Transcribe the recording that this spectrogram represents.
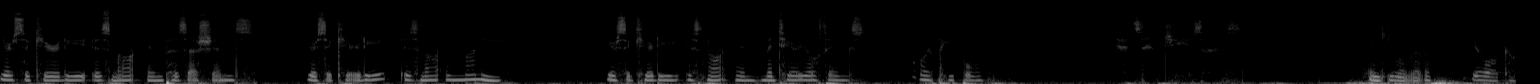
Your security is not in possessions. Your security is not in money. Your security is not in material things or people. It's in Jesus. thank you, Loretta. You're welcome.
